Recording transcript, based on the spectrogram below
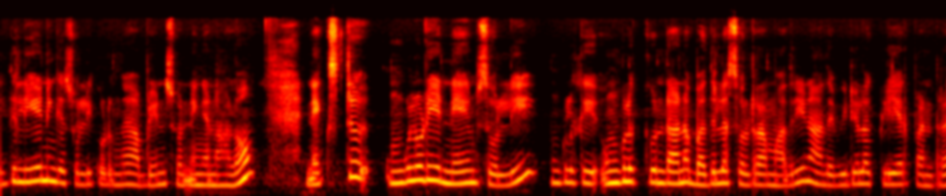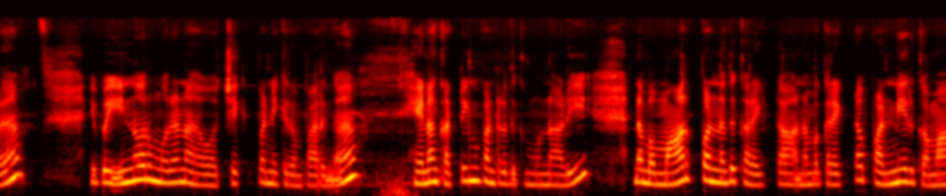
இதுலேயே நீங்கள் சொல்லி கொடுங்க அப்படின்னு சொன்னீங்கனாலும் நெக்ஸ்ட்டு உங்களுடைய நேம் சொல்லி உங்களுக்கு உங்களுக்கு உண்டான பதிலை சொல்கிற மாதிரி நான் அந்த வீடியோவில் க்ளியர் பண்ணுறேன் இப்போ இன்னொரு முறை நான் செக் பண்ணிக்கிறேன் பாருங்கள் ஏன்னா கட்டிங் பண்ணுறதுக்கு முன்னாடி நம்ம மார்க் பண்ணது கரெக்டாக நம்ம கரெக்டாக பண்ணியிருக்கோமா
